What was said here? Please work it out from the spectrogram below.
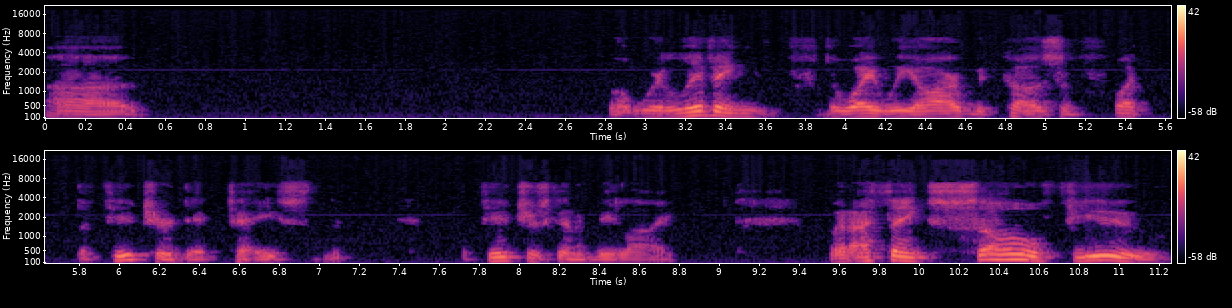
Uh, but we're living the way we are because of what the future dictates the future is going to be like. But I think so few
